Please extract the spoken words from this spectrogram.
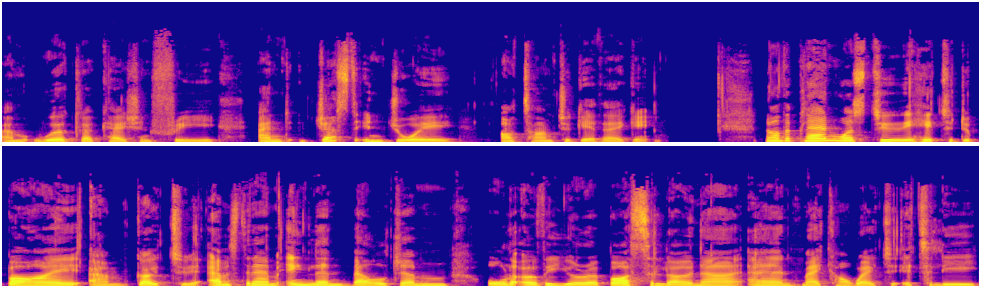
um, work location free, and just enjoy our time together again. Now, the plan was to head to Dubai, um, go to Amsterdam, England, Belgium, all over Europe, Barcelona, and make our way to Italy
